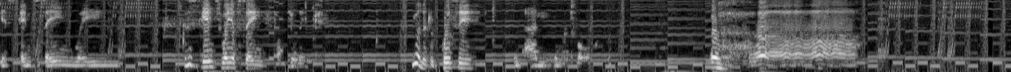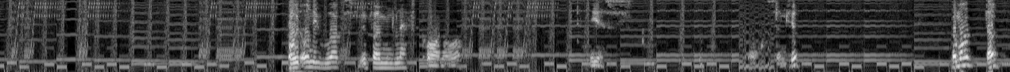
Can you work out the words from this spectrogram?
this game's saying way... This is the game's way of saying fuck you, Link. You're a little pussy, and I'm in control. Oh, it only works if I'm in left corner. Yes. Oh, thank you. Come on, jump!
